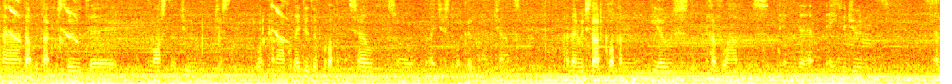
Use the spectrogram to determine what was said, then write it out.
Uh, that would take us through to most of June, just working at it. I do the clipping myself, so I just work out when I have a chance. And then we'd start clipping that have lambs in the end of June and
